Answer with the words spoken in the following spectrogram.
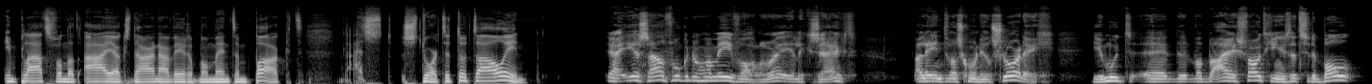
in plaats van dat Ajax daarna weer het momentum pakt, nou, st- stort het totaal in. Ja, eerst zelf vond ik het nog wel meevallen hoor, eerlijk gezegd. Alleen het was gewoon heel slordig. Je moet, eh, de, wat bij Ajax fout ging, is dat ze de bal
